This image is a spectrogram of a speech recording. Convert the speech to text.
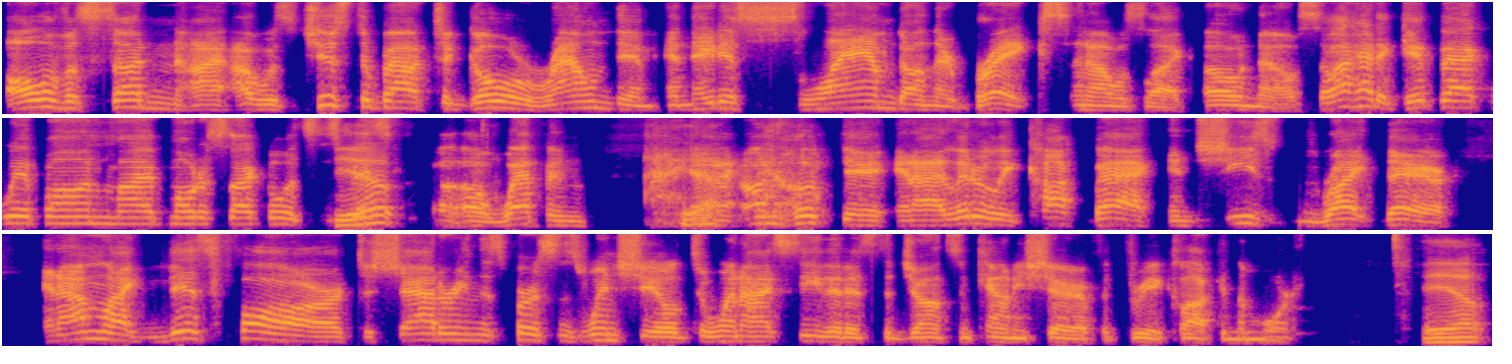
all of a sudden I, I was just about to go around them and they just slammed on their brakes and i was like oh no so i had a get back whip on my motorcycle it's, Yep. a, a weapon Yeah. and i unhooked it and i literally cocked back and she's right there and I'm like this far to shattering this person's windshield to when I see that it's the Johnson County Sheriff at three o'clock in the morning. Yep.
